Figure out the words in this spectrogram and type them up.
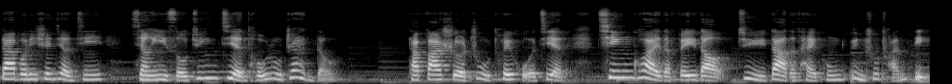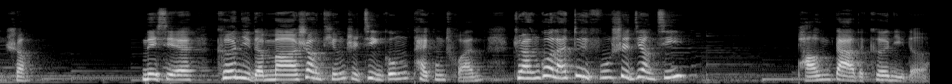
大玻璃升降机像一艘军舰投入战斗，它发射助推火箭，轻快地飞到巨大的太空运输船顶上。那些科尼的马上停止进攻太空船，转过来对付升降机。庞大的科尼德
